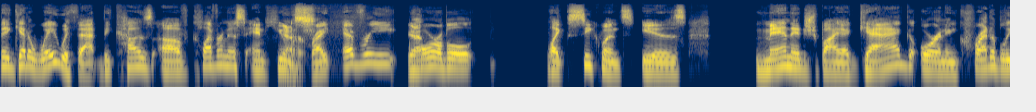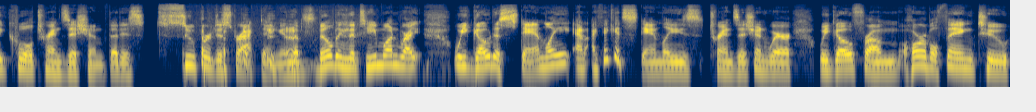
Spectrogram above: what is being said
they get away with that because of cleverness and humor, Yes. right? Every Yep. horrible like sequence is managed by a gag or an incredibly cool transition that is super distracting. In the building the team one, right? We go to Stanley, and I think it's Stanley's transition where we go from horrible thing to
